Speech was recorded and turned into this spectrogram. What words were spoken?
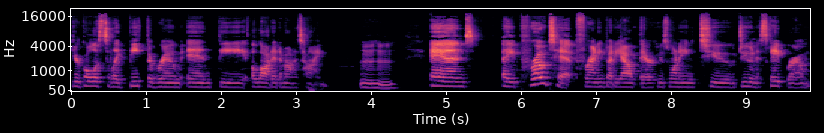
your goal is to like beat the room in the allotted amount of time. Mm-hmm. and a pro tip for anybody out there who's wanting to do an escape room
